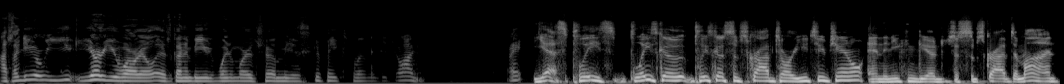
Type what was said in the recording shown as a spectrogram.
I said your, your URL is going to be when words fail music speaks when we get you on. Right. Yes please please go please go subscribe to our youtube channel and then you can go just subscribe to mine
